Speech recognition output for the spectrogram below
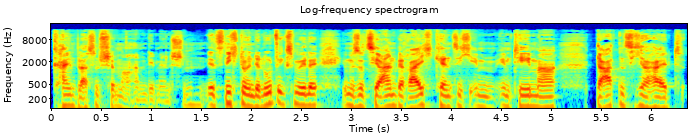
kein blassen Schimmer haben die Menschen. Jetzt nicht nur in der Ludwigsmühle, im sozialen Bereich kennt sich im, im Thema Datensicherheit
